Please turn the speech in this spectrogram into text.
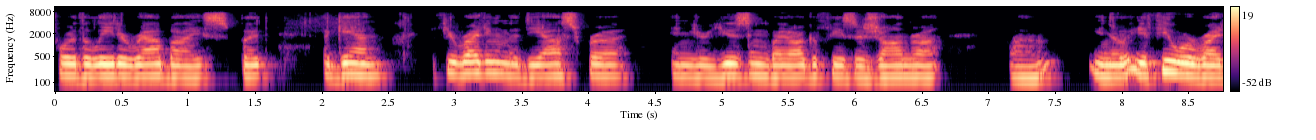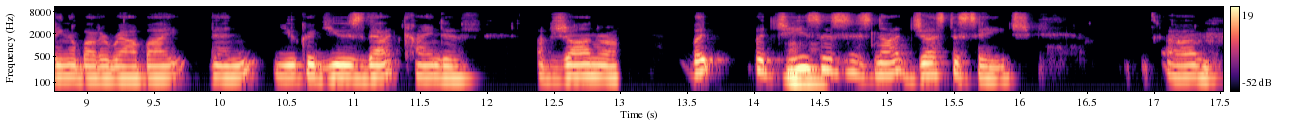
for the later rabbis. But again, if you're writing in the diaspora and you're using biography as a genre, um, you know, if you were writing about a rabbi, then you could use that kind of, of genre. But but mm-hmm. Jesus mm-hmm. is not just a sage. Um,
